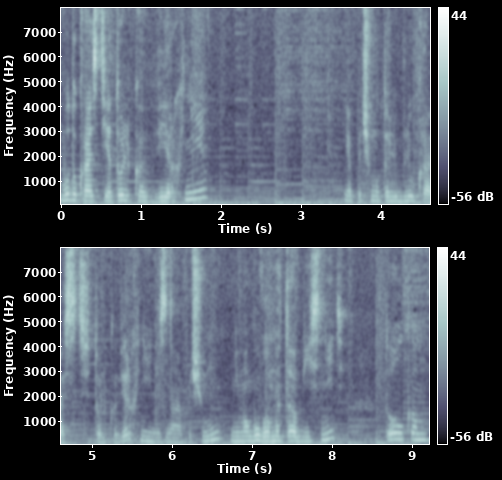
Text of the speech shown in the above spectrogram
Буду красить я только верхние, я почему-то люблю красить только верхние, не знаю почему. Не могу вам это объяснить толком.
